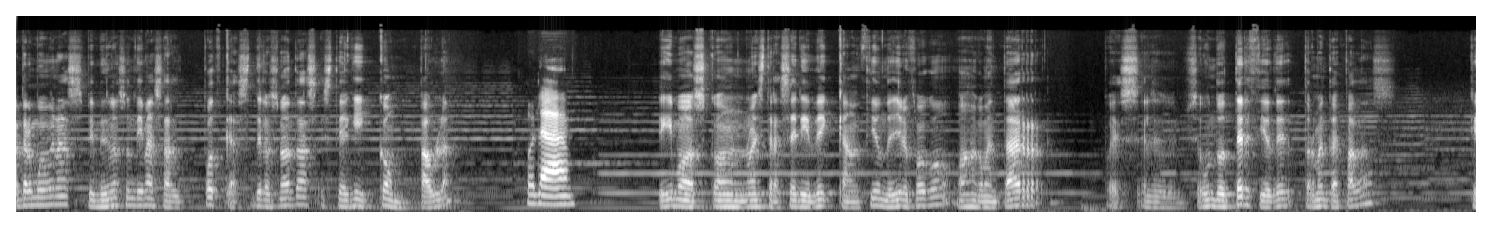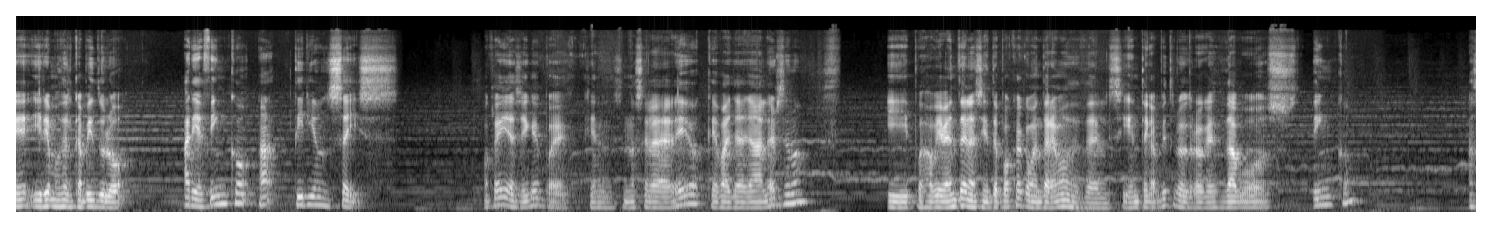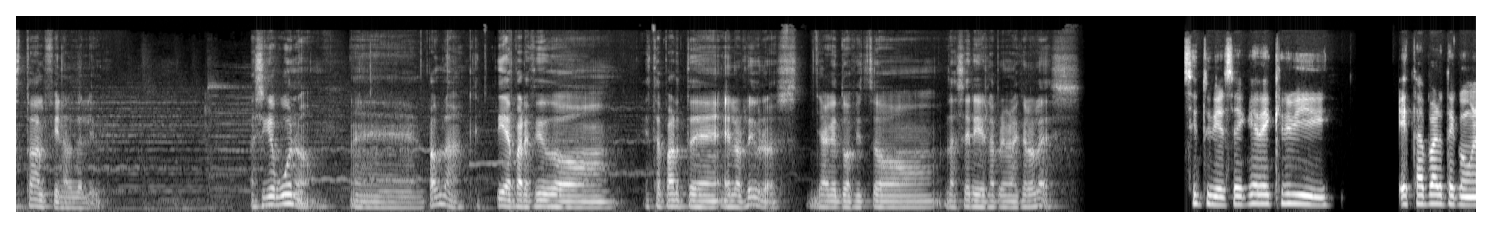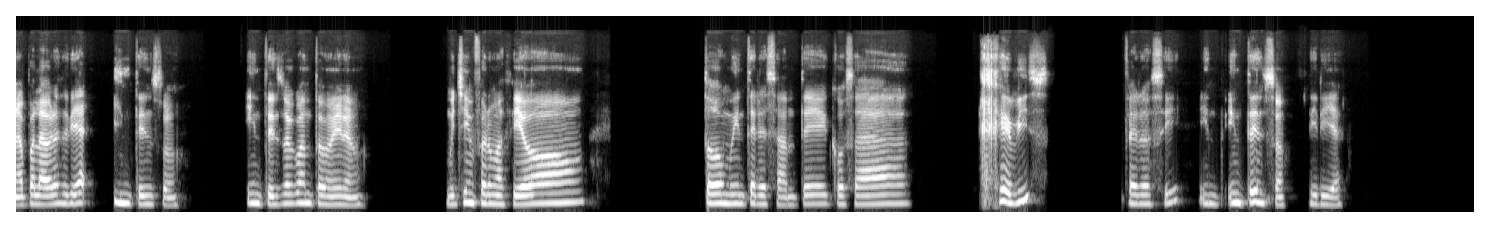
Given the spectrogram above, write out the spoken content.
Hola, ¿qué tal? Muy buenas. Bienvenidos un día más al podcast de los notas. Estoy aquí con Paula. Hola. Seguimos con nuestra serie de Canción de Hielo y Fuego. Vamos a comentar pues el segundo tercio de Tormenta de Espadas. Que iremos del capítulo Aria 5 a Tyrion 6. Ok, así que pues quien no se haya leído, que vaya ya a leérselo. Y pues obviamente en el siguiente podcast comentaremos desde el siguiente capítulo, que creo que es Davos 5 hasta el final del libro. Así que bueno, eh, Paula, ¿qué te ha parecido esta parte en los libros? Ya que tú has visto la serie y es la primera que lo lees. Si tuviese que describir esta parte con una palabra sería intenso. Intenso cuanto menos. Mucha información, todo muy interesante, cosas heavy, pero sí, intenso, diría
